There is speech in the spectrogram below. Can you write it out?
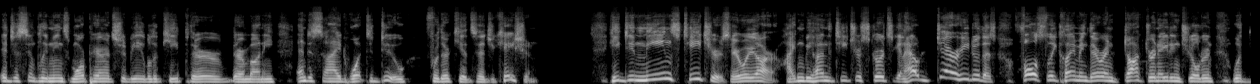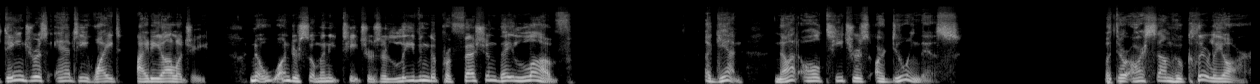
It just simply means more parents should be able to keep their, their money and decide what to do for their kids' education. He demeans teachers. Here we are, hiding behind the teacher skirts again. How dare he do this? Falsely claiming they're indoctrinating children with dangerous anti white ideology. No wonder so many teachers are leaving the profession they love. Again, not all teachers are doing this, but there are some who clearly are.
